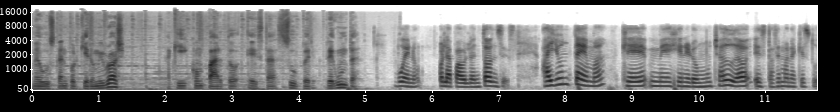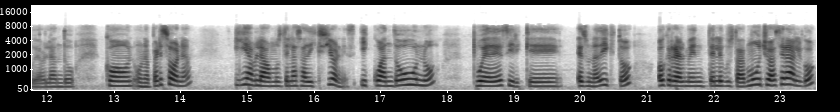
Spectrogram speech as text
me buscan por Quiero mi Rush. Aquí comparto esta súper pregunta. Bueno, hola Pablo, entonces, hay un tema que me generó mucha duda esta semana que estuve hablando con una persona y hablábamos de las adicciones y cuando uno puede decir que es un adicto o que realmente le gusta mucho hacer algo,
